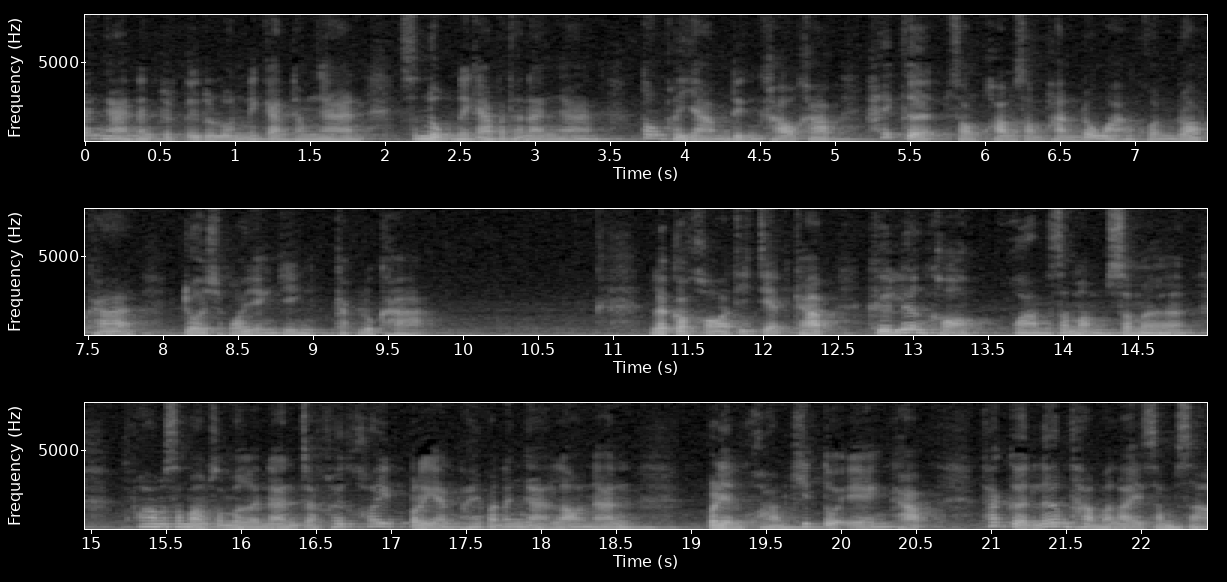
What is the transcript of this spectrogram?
นักงานนั้นกระตือรือร้นในการทำงาน สนุกในการพัฒนางาน ต้องพยายามดึงเขาครับ ให้เกิดสองความสัมพันธ์ระหว่างคนรอบข้าง โดยเฉพาะอย่างยิ่งกับลูกค้า แล้วก็ข้อที่ 7 ครับ คือเรื่องของความสม่ำเสมอ ความสม่ำเสมอนั้นจะค่อยๆ เปลี่ยนให้พนักงานเหล่านั้น เปลี่ยนความคิดตัวเองครับ ถ้าเกิดเริ่มทำอะไรซ้ำๆซ้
